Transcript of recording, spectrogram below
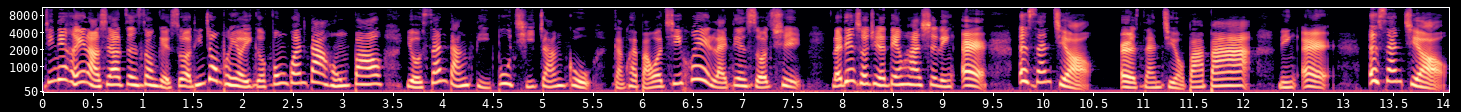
今天和彦老师要赠送给所有听众朋友一个封关大红包，有三档底部起涨股，赶快把握机会来电索取。来电索取的电话是零二二三九二三九八八零二二三九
